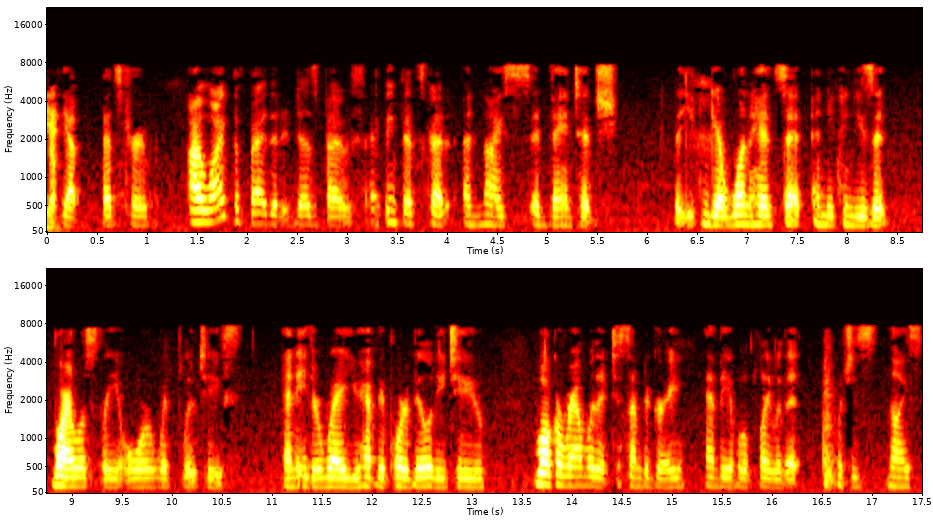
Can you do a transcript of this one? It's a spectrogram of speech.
Yep. Yep, that's true. I like the fact that it does both. I think that's got a nice advantage that you can get one headset and you can use it wirelessly or with Bluetooth. And either way, you have the portability to walk around with it to some degree and be able to play with it, which is nice.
